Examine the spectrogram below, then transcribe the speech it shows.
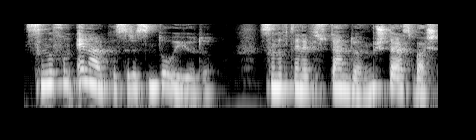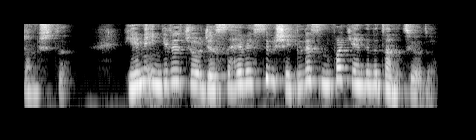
Sınıfın en arka sırasında uyuyordu. Sınıf teneffüsten dönmüş, ders başlamıştı. Yeni İngilizce hocası hevesli bir şekilde sınıfa kendini tanıtıyordu.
